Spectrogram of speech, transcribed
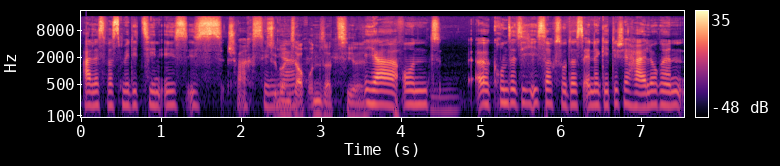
alles, was Medizin ist, ist Schwachsinn. Das ist übrigens auch unser Ziel. Ja, und äh, grundsätzlich ist auch so, dass energetische Heilungen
